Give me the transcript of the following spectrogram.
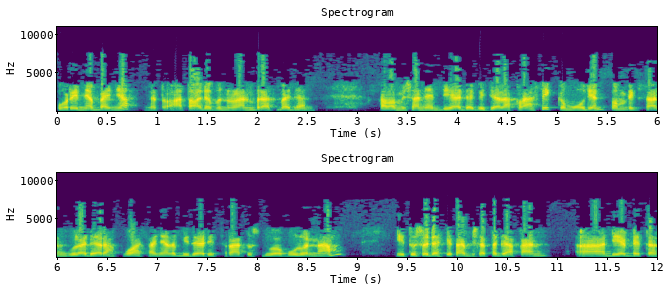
urinnya banyak, gitu, atau ada penurunan berat badan kalau misalnya dia ada gejala klasik, kemudian pemeriksaan gula darah puasanya lebih dari 126, itu sudah kita bisa tegakkan uh, diabetes.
